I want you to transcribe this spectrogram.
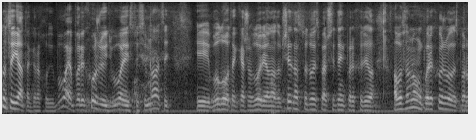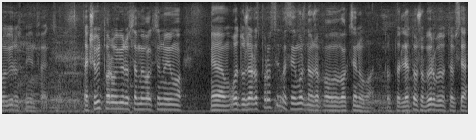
Ну це я так рахую. Буває перехожують, буває і 117. І було таке, що Глорія нас взагалі на 121 день переходила, а в основному перехожували з паровірусною інфекцією. Так що від паровірусу ми вакцинуємо. е, От вже розпоросилося і можна вже вакцинувати. Тобто для того, щоб виробився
